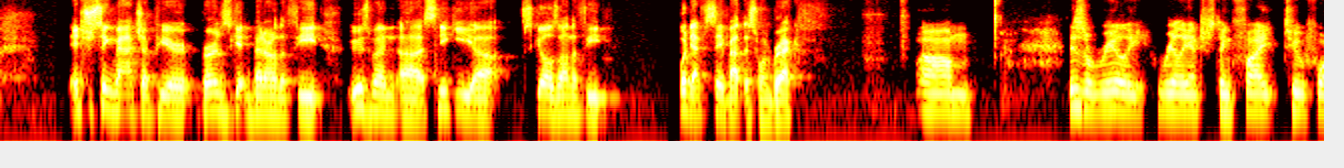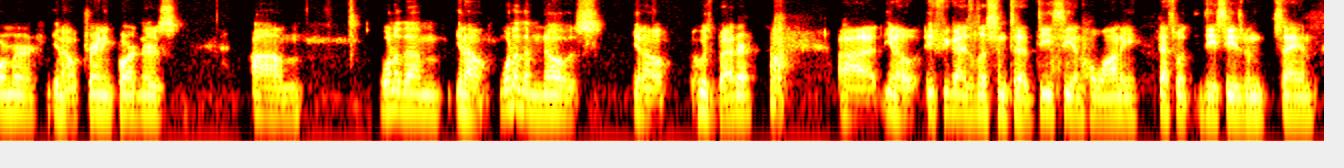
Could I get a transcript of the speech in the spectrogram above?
Interesting matchup here. Burns getting better on the feet. Usman, uh, sneaky uh, skills on the feet. What do you have to say about this one, Breck? Um, this is a really, really interesting fight. Two former, you know, training partners. Um, one of them, you know, one of them knows, you know, who's better. Uh, you know, if you guys listen to DC and Helwani, that's what DC has been saying.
